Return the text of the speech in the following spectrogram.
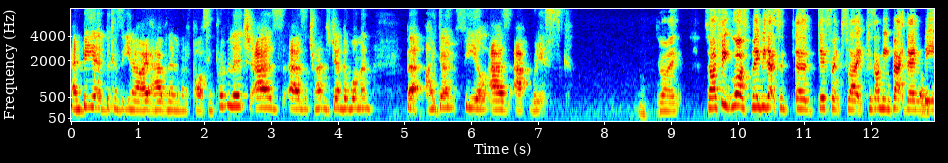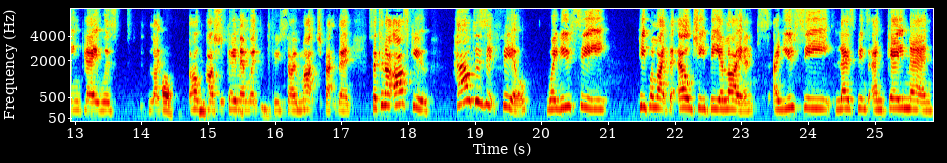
and be it because you know I have an element of passing privilege as as a transgender woman, but I don't feel as at risk. Right. So I think Roz, maybe that's a, a difference. Like, because I mean, back then being gay was like, oh. oh gosh, gay men went through so much back then. So can I ask you, how does it feel when you see people like the LGB Alliance and you see lesbians and gay men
